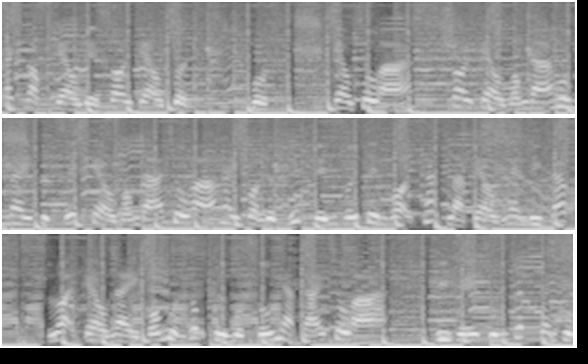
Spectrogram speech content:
cách lọc kèo để soi kèo chuẩn. Kèo châu Á soi kèo bóng đá hôm nay thực dễ kèo bóng đá châu Á hay còn được biết đến với tên gọi khác là kèo handicap. Loại kèo này có nguồn gốc từ một số nhà cái châu Á, vì thế chúng rất quen thuộc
